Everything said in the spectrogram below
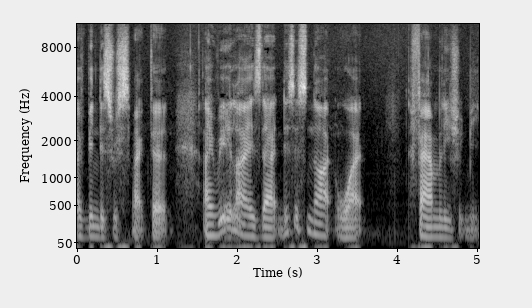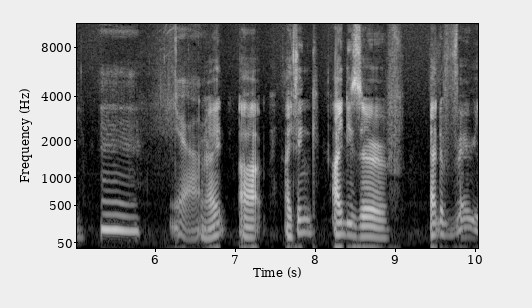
I've been disrespected, I realize that this is not what family should be, Mm. Yeah. right? Uh, I think I deserve, at the very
